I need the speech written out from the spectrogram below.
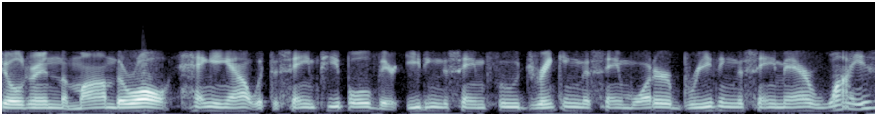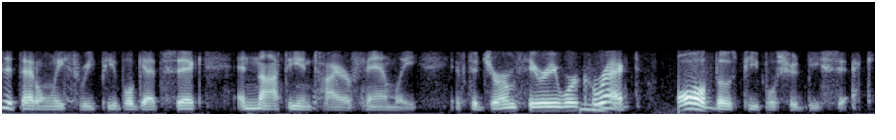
children the mom they're all hanging out with the same people they're eating the same food drinking the same water breathing the same air why is it that only three people get sick and not the entire family if the germ theory were Mm-hmm. correct all of those people should be sick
